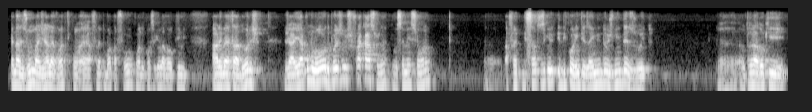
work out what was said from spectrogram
apenas um mais relevante, é, à frente do Botafogo, quando conseguiu levar o time à Libertadores, Jair acumulou depois os fracassos, né, que você menciona, à frente de Santos e de Corinthians, ainda em 2018. É um treinador que,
